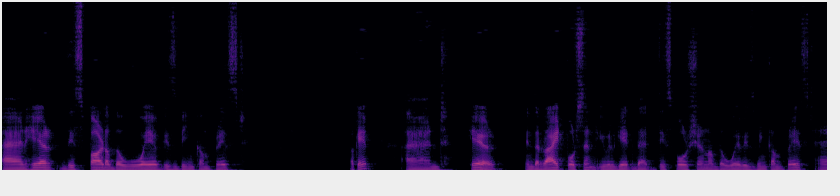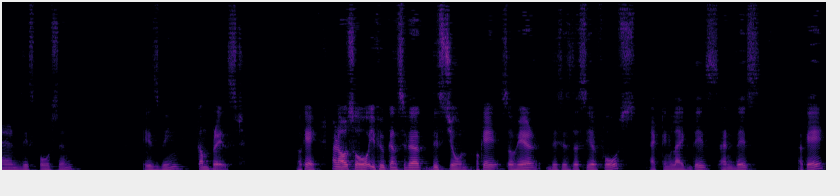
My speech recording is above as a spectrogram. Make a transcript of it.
And here this part of the web is being compressed. Okay? And here in the right portion you will get that this portion of the web is being compressed and this portion is being compressed okay. And also if you consider this zone okay? So here this is the shear force acting like this and this okay?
